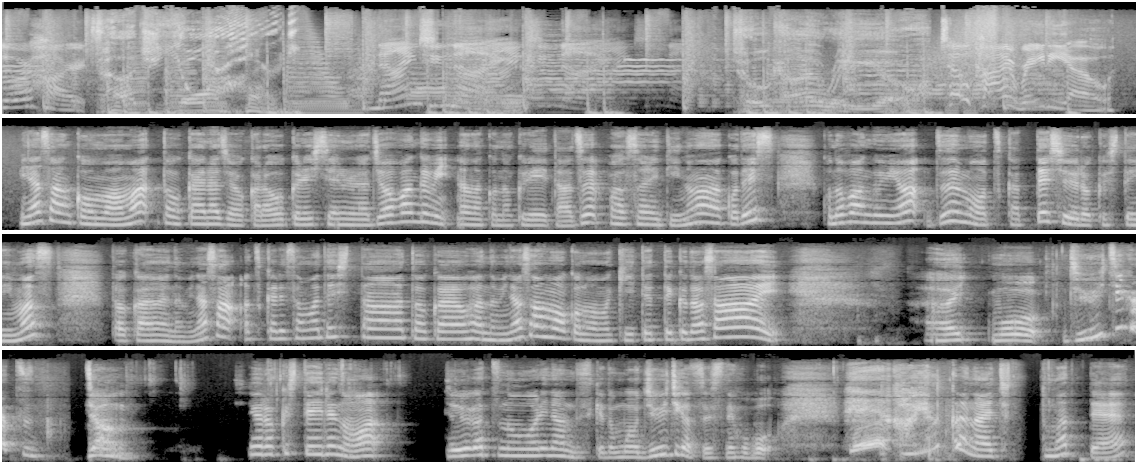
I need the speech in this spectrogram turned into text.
your heart. Touch your heart. 929. Tokai Radio. Tokai Radio. 皆さんこんばんは。東海ラジオからお送りしているラジオ番組、ナナコのクリエイターズ、パーソナリティのナナコです。この番組は、ズームを使って収録しています。東海オンエアの皆さん、お疲れ様でした。東海オンファンの皆さんもこのまま聞いてってください。はい。もう、11月じゃん収録しているのは、10月の終わりなんですけどもう、11月ですね、ほぼ。えー、早くない？ちょっと待って。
